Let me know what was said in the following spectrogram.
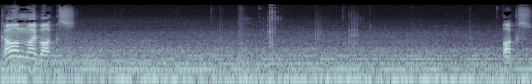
Come on, my box. Box.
